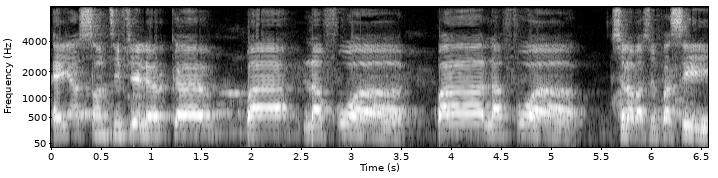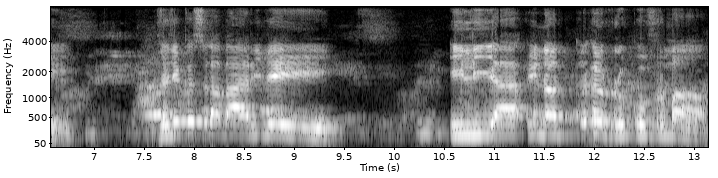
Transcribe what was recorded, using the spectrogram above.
ayant sanctifié leur cœur par la foi, par la foi. Cela va se passer. Je dis que cela va arriver. Il y a une, un recouvrement.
